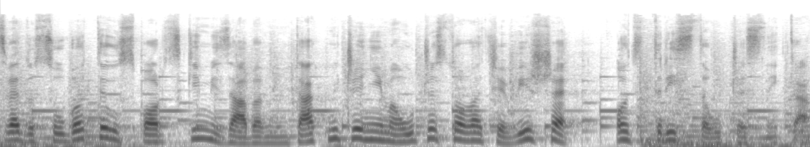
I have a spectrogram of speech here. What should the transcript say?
Sve do subote u sportskim i zabavnim takmičenjima učestvovaće više od 300 učesnika.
